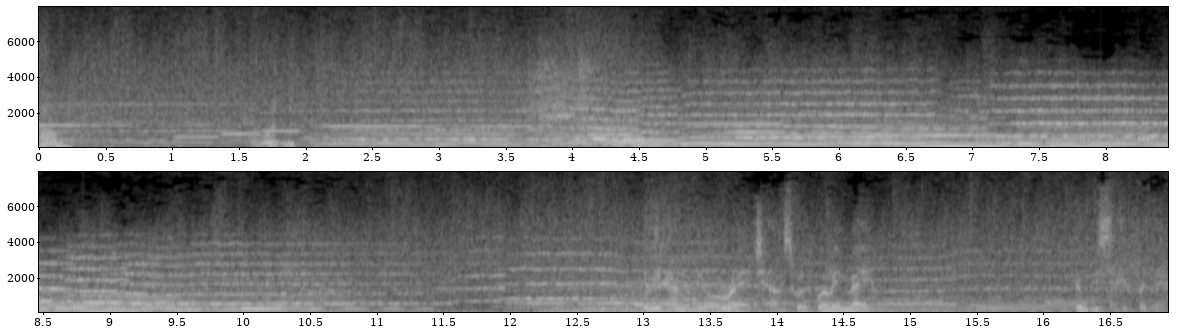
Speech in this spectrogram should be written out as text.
No, I wouldn't. With Willie May. You'll be safer there.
